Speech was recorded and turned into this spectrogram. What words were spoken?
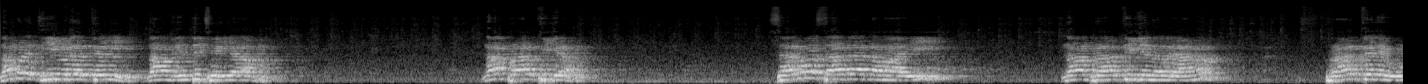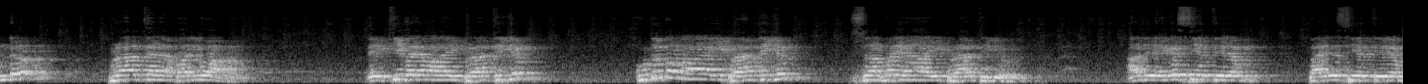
നമ്മുടെ ജീവിതത്തിൽ നാം എന്ത് ചെയ്യണം? നാം പ്രാർത്ഥിക്കണം. സർവസാധാരണമായി നാം പ്രാർത്ഥിക്കുന്നവരാണ്. പ്രാർത്ഥനയുണ്ട് പ്രാർത്ഥന പതിവാണ്. വ്യക്തിപരമായി പ്രാർത്ഥിക്കും കുടുംബമായി പ്രാർത്ഥിക്കും സഭയായി പ്രാർത്ഥിക്കും. അത് രഹസ്യത്തിലും പരസ്യത്തിലും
